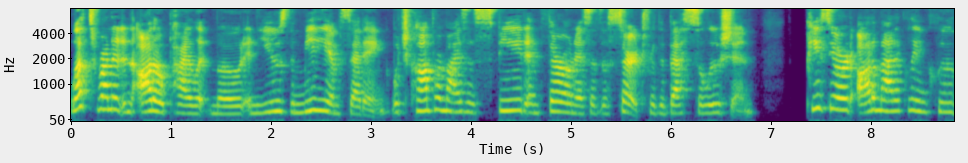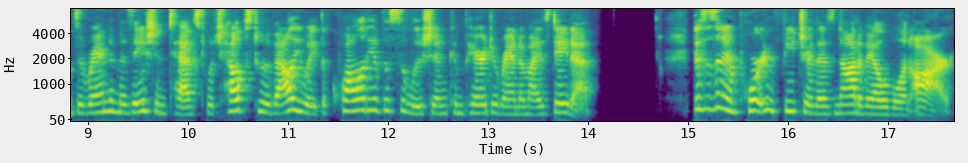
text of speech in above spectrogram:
Let's run it in autopilot mode and use the medium setting, which compromises speed and thoroughness of the search for the best solution. PCORD automatically includes a randomization test which helps to evaluate the quality of the solution compared to randomized data. This is an important feature that is not available in R.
